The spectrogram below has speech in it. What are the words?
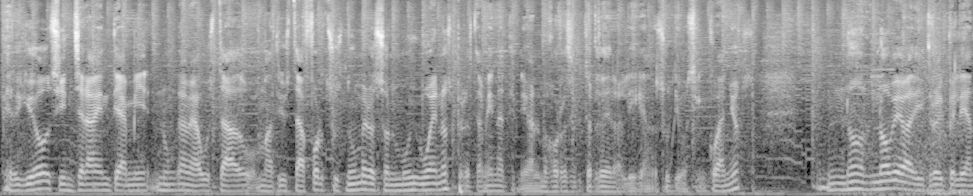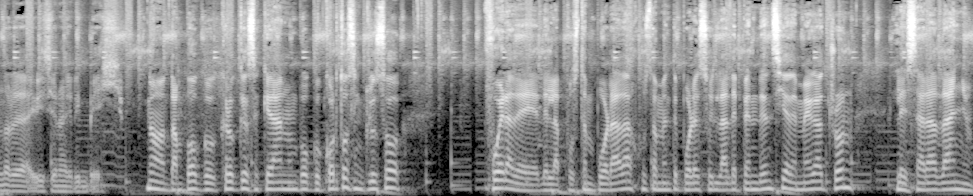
Pero yo, sinceramente, a mí nunca me ha gustado Matthew Stafford. Sus números son muy buenos, pero también ha tenido al mejor receptor de la liga en los últimos cinco años. No, no veo a Detroit peleándole la división a Green Bay. No, tampoco. Creo que se quedan un poco cortos, incluso fuera de, de la postemporada, justamente por eso. Y la dependencia de Megatron les hará daño.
